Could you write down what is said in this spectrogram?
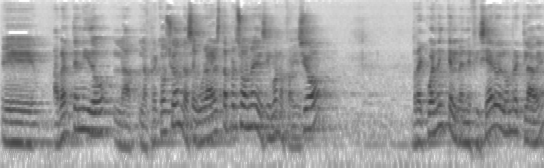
eh, haber tenido la, la precaución de asegurar a esta persona y decir, bueno, falleció. Recuerden que el beneficiario del hombre clave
